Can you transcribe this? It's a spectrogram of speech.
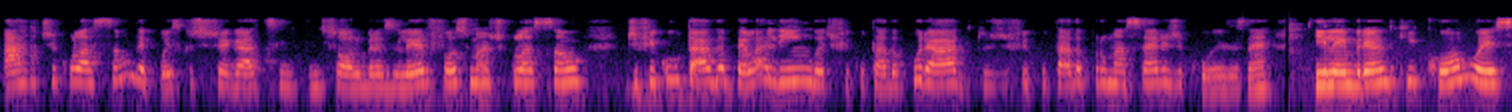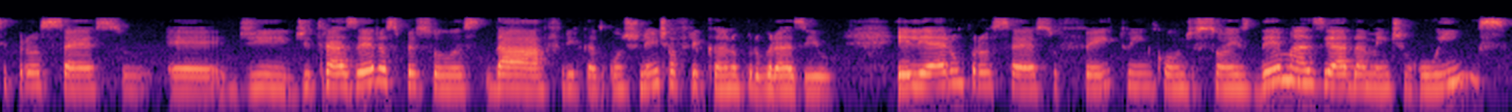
a articulação, depois que chegasse em solo brasileiro, fosse uma articulação dificultada pela língua, dificultada por hábitos, dificultada por uma série de coisas. Né? E lembrando que, como esse processo é, de, de trazer as pessoas da África, do continente africano para o Brasil, ele era um processo feito em condições demasiadamente ruins,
